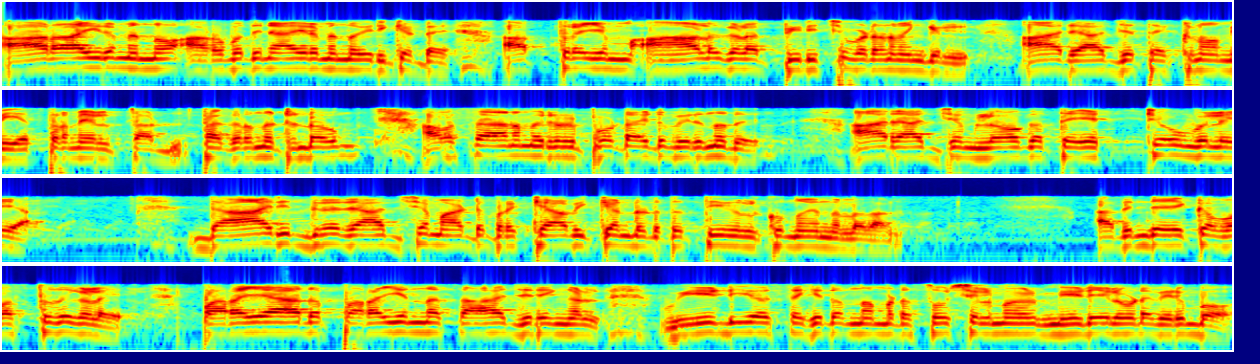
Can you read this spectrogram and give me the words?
ആറായിരം എന്നോ അറുപതിനായിരം എന്നോ ഇരിക്കട്ടെ അത്രയും ആളുകളെ പിരിച്ചുവിടണമെങ്കിൽ ആ രാജ്യത്തെ എക്കണോമി എത്രമേൽ തകർന്നിട്ടുണ്ടാവും. അവസാനം ഒരു റിപ്പോർട്ടായിട്ട് വരുന്നത് ആ രാജ്യം ലോകത്തെ ഏറ്റവും വലിയ ദാരിദ്ര്യ രാജ്യമായിട്ട് പ്രഖ്യാപിക്കേണ്ടടുത്ത് എത്തി നിൽക്കുന്നു എന്നുള്ളതാണ്. അതിന്റെയൊക്കെ വസ്തുതകളെ പറയാതെ പറയുന്ന സാഹചര്യങ്ങൾ വീഡിയോ സഹിതം നമ്മുടെ സോഷ്യൽ മീഡിയയിലൂടെ വരുമ്പോൾ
